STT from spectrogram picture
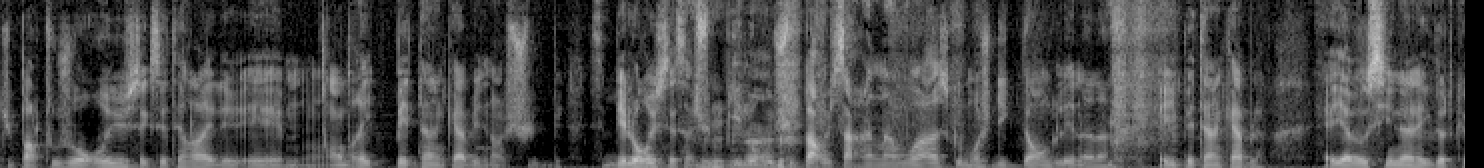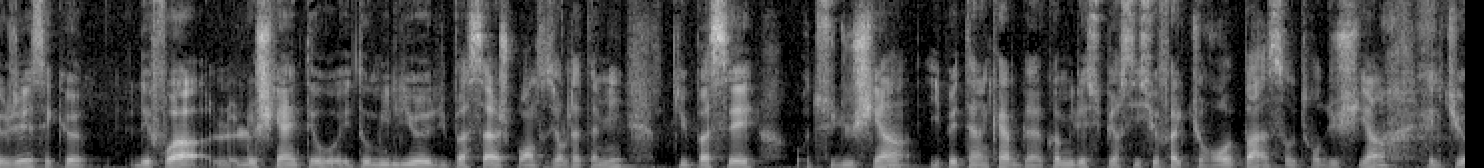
tu parles toujours russe etc et, et André pétait un câble. Il dit, non je suis c'est biélorusse c'est ça, je suis biélorusse, je suis pas russe, ça n'a rien à voir. Est-ce que moi je dis que t'es anglais nana Et il pétait un câble. Et il y avait aussi une anecdote que j'ai, c'est que des fois, le, chien était au, milieu du passage pour entrer sur le tatami. Tu passais au-dessus du chien, il pétait un câble. Comme il est superstitieux, il fallait que tu repasses autour du chien et que tu,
